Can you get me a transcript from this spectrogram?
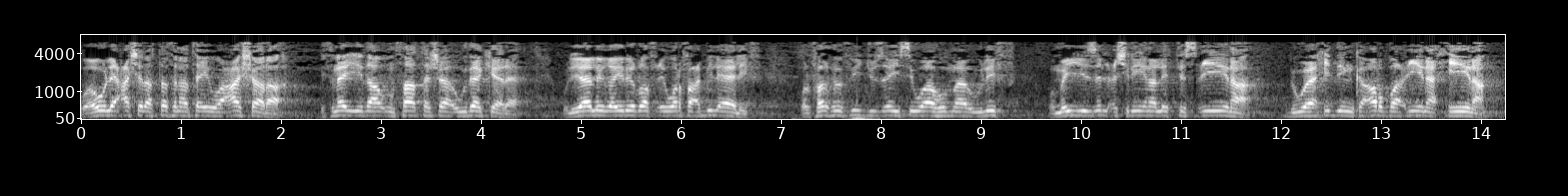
wawli casharata tnatay wacashara itnay idaa unhaa tashaau dakara walyaa ligayri rafci warfac bialif wاlfatxu fii jusay siwaahumaa ulif wamayiz alcishriina litisciina biwaaxidin kaarbaciina xiina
